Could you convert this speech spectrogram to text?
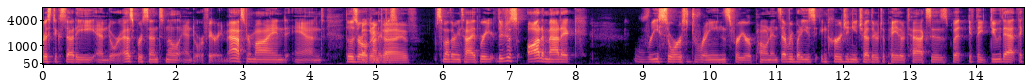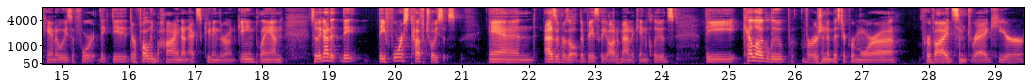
Rhystic Study and or Esper Sentinel and or Faerie Mastermind, and those are all kind of Tithe. just Smothering Tithe, where they're just automatic resource drains for your opponents. Everybody's encouraging each other to pay their taxes, but if they do that, they can't always afford. They, they they're falling behind on executing their own game plan. So they got to they they force tough choices, and as a result, they're basically automatic includes. The Kellogg Loop version of Mystic Remora provides some drag here,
